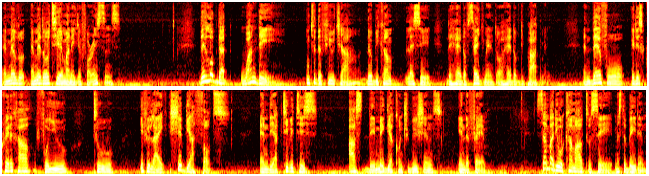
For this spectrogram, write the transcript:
a middle, a middle tier manager, for instance, they hope that one day into the future, they'll become, let's say, the head of segment or head of department. And therefore, it is critical for you to, if you like, shape their thoughts and their activities as they make their contributions in the firm. Somebody will come out to say, Mr. Baiden,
